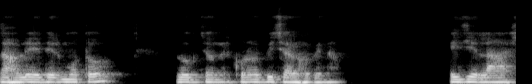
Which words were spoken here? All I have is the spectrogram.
তাহলে এদের মতো লোকজনের কোনো বিচার হবে না। এই যে লাশ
